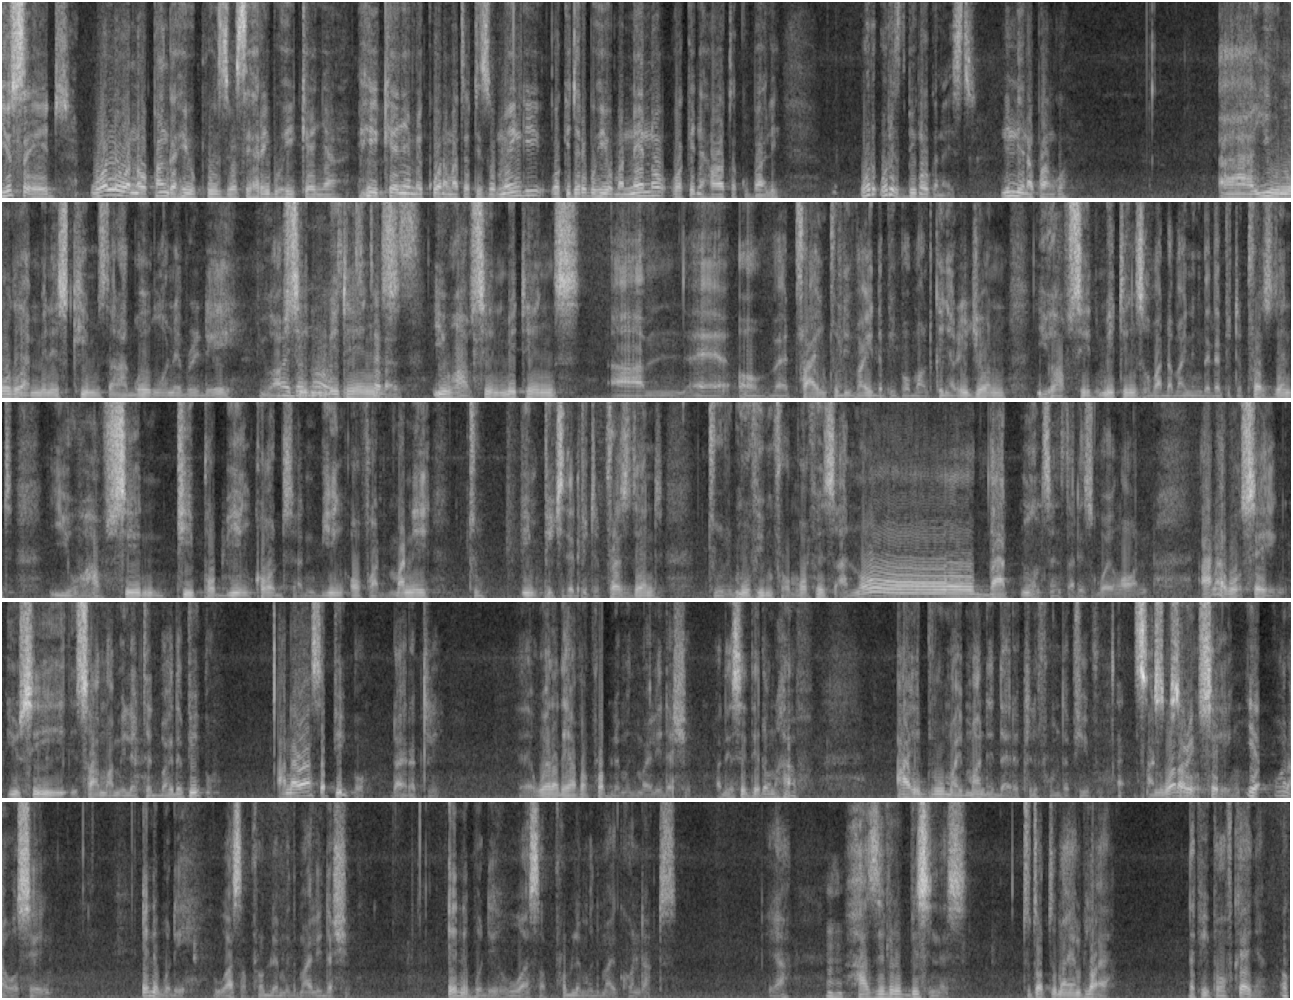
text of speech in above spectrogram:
You said wale wanaopanga hii upuzi wasiharibu hii Kenya. Hii Kenya imekuwa na matatizo mengi, wakijaribu hiyo maneno Wakenya hawatakubali. What, what is being organized? Nini inapangwa? Uh, you know there are many schemes that are going on every day. You have I seen meetings. You have seen meetings um, uh, of uh, trying to divide the people of Mount Kenya region. You have seen meetings of undermining the deputy president. You have seen people being called and being offered money to impeach the deputy president, to remove him from office, and all that nonsense that is going on. And I was saying, you see, some are elected by the people. And I asked the people directly uh, whether they have a problem with my leadership. And they said they don't have. I drew my mandate directly from the people. Uh, s- and what sorry. I was saying, Yeah. what I was saying, anybody who has a problem with my leadership, anybody who has a problem with my conduct, yeah, mm-hmm. has every business to talk to my employer, the people of Kenya.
